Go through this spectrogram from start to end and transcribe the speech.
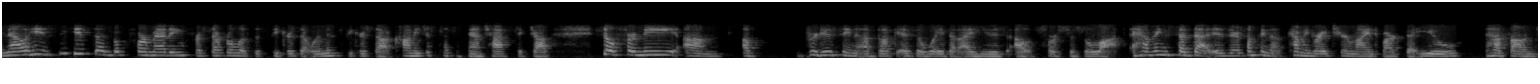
now he's he's done book formatting for several of the speakers at womenspeakers.com. He just does a fantastic job. So for me, um, a producing a book is a way that I use outsourcers a lot. Having said that, is there something that's coming right to your mind, Mark, that you have found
